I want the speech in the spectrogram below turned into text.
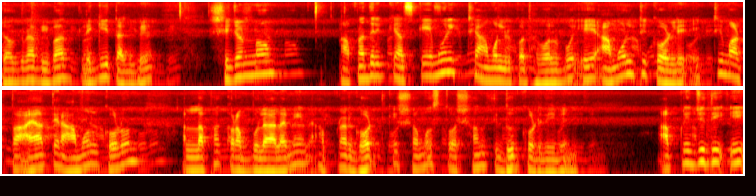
ঝগড়া, বিবাদ লেগেই থাকবে। সেজন্য আপনাদেরকে আজকে এমন একটি আমলের কথা বলব। এই আমলটি করলে একটি মাত্র আয়াতের আমল করুন। আল্লাহাক রব্বুল আলমিন আপনার ঘর থেকে সমস্ত অশান্তি দূর করে দিবেন। আপনি যদি এই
